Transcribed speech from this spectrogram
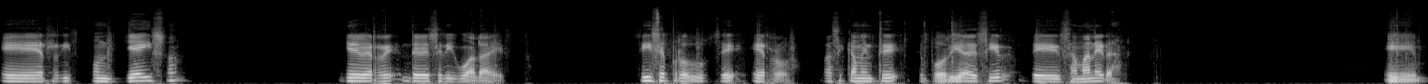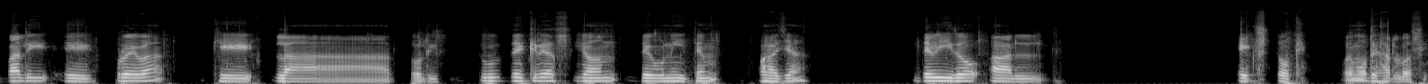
eh, response JSON y debe, debe ser igual a esto. Si se produce error. Básicamente se podría decir de esa manera. Eh, vale, eh, prueba que la solicitud de creación de un ítem falla debido al X token. Podemos dejarlo así.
